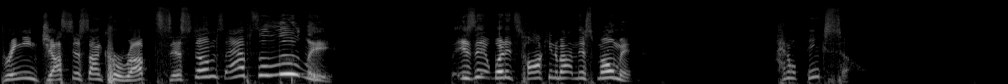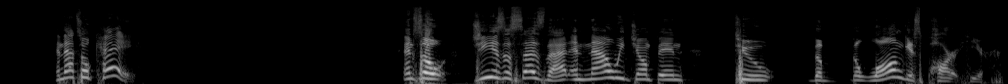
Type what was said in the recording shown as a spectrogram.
bringing justice on corrupt systems? Absolutely. Is it what it's talking about in this moment? I don't think so. And that's okay. And so Jesus says that, and now we jump in to the, the longest part here,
